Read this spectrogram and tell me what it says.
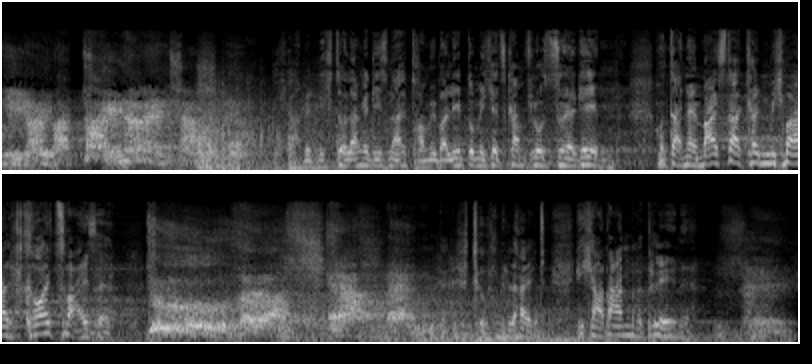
wieder über deine Welt herrschen Ich habe nicht so lange diesen Albtraum überlebt, um mich jetzt kampflos zu ergeben. Und deine Meister können mich mal kreuzweise. Du wirst sterben. Tut mir leid, ich habe andere Pläne. Ich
